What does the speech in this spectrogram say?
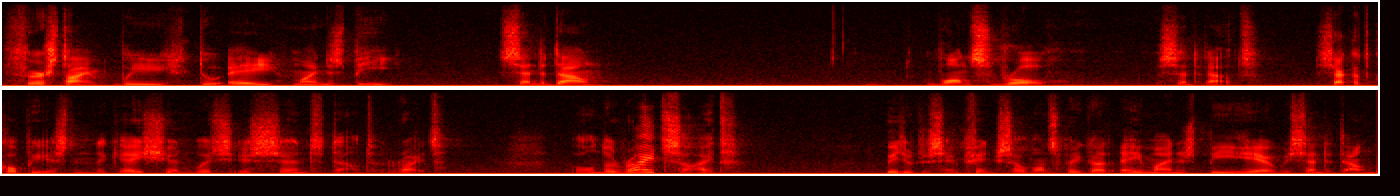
First time we do A minus B, send it down. Once raw, send it out. Second copy is the negation, which is sent down to the right. On the right side, we do the same thing. So once we got A minus B here, we send it down.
